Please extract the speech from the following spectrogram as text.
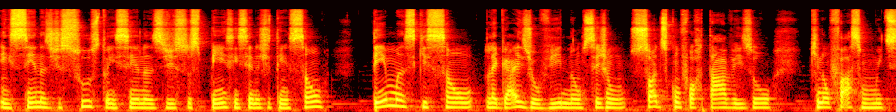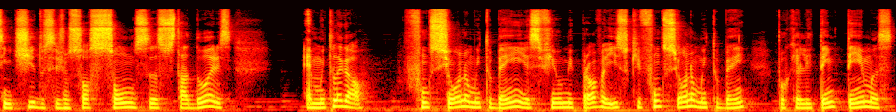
em cenas de susto, em cenas de suspense, em cenas de tensão, temas que são legais de ouvir, não sejam só desconfortáveis ou que não façam muito sentido, sejam só sons assustadores. É muito legal funciona muito bem, esse filme prova isso, que funciona muito bem, porque ele tem temas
